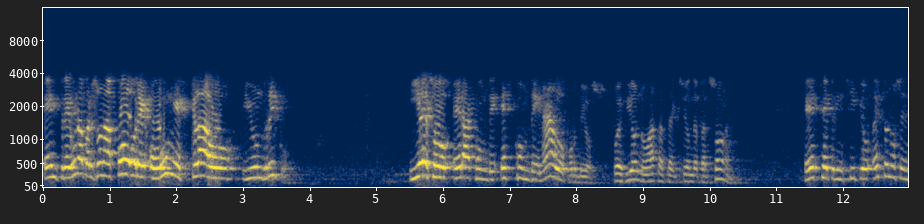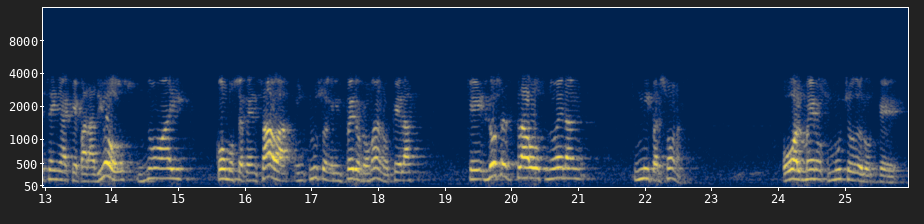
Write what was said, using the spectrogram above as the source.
entre una persona pobre o un esclavo y un rico. Y eso era es condenado por Dios, pues Dios no hace acepción de personas. Este principio, esto nos enseña que para Dios no hay, como se pensaba incluso en el Imperio Romano, que, las, que los esclavos no eran ni personas, o al menos muchos de los que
